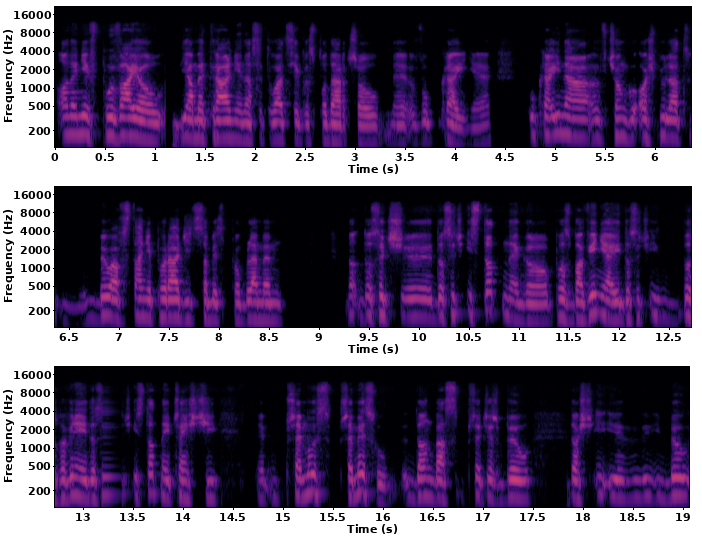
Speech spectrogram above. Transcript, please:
one nie wpływają diametralnie na sytuację gospodarczą e, w Ukrainie. Ukraina w ciągu ośmiu lat była w stanie poradzić sobie z problemem no, dosyć, dosyć istotnego pozbawienia i dosyć, pozbawienia i dosyć istotnej części przemysłu. Donbas przecież był dość był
